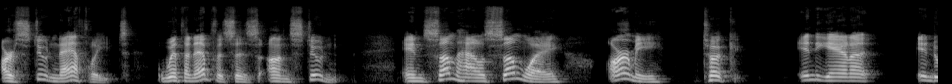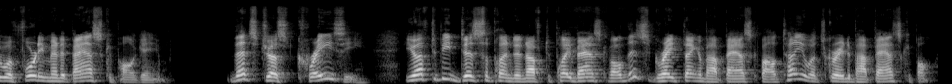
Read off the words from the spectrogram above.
are student athletes with an emphasis on student. And somehow, some way, Army took Indiana into a 40 minute basketball game. That's just crazy. You have to be disciplined enough to play basketball. This is a great thing about basketball. I'll tell you what's great about basketball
